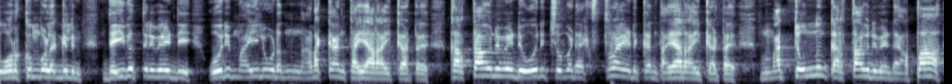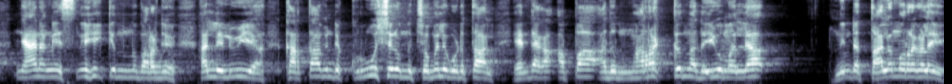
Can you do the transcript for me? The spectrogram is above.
ഓർക്കുമ്പോഴെങ്കിലും ദൈവത്തിന് വേണ്ടി ഒരു മൈലൂടെ നടക്കാൻ തയ്യാറായിക്കാട്ടെ. കർത്താവിന് വേണ്ടി ഒരു ചുവട് എക്സ്ട്രാ എടുക്കാൻ തയ്യാറായിക്കാട്ടെ. മറ്റൊന്നും കർത്താവിന് വേണ്ട. അപ്പാ ഞാൻ അങ്ങേ സ്നേഹിക്കുന്നെന്ന് പറഞ്ഞ് അല്ലെ ലൂയ കർത്താവിന്റെ ക്രൂശിനൊന്ന് ചുമൽ കൊടുത്താൽ എന്റെ അപ്പ അത് മറക്കുന്ന ദൈവമല്ല. നിന്റെ തലമുറകളെ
